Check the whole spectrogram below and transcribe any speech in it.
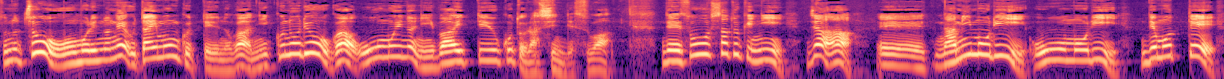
その超大盛りのね歌い文句っていうのが肉の量が大盛りの2倍っていうことらしいんですわ。でそうした時にじゃあえー、並盛り大盛りでもって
